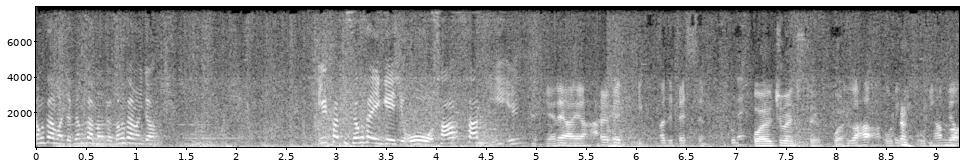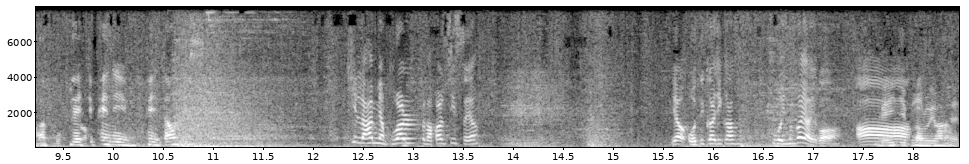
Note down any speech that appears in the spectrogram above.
병사 먼저 병사 먼저 병사 먼저 1파티 병사 engage 5 4 3 2 1 얘네 아예 할배 이까지 뺐음 부활 좀 해주세요 부활 이거 하, 우리 우리 한명 아, 디펜님, 디펜이 다운돼 있어. Healer 한 명 부활로 바꿀 수 있어요 야 어디까지 가서 죽어 있는 거야 이거 아 바로 옆에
